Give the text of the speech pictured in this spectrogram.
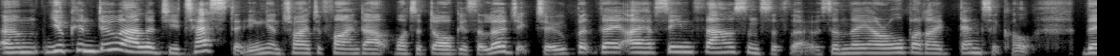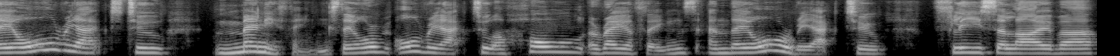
um, you can do allergy testing and try to find out what a dog is allergic to but they i have seen thousands of those and they are all but identical they all react to many things. They all, all react to a whole array of things, and they all react to flea saliva.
